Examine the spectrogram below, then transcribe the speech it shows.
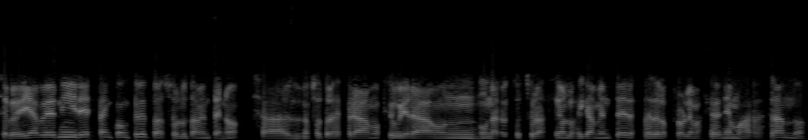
¿Se veía venir esta en concreto? Absolutamente no. O sea, nosotros esperábamos que hubiera una reestructuración, lógicamente, después de los problemas que veníamos arrastrando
